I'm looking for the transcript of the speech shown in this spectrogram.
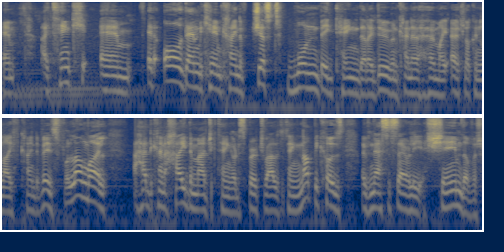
Um, I think um, it all then became kind of just one big thing that I do, and kind of how my outlook in life kind of is. For a long while, I had to kind of hide the magic thing or the spirituality thing, not because I was necessarily ashamed of it,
